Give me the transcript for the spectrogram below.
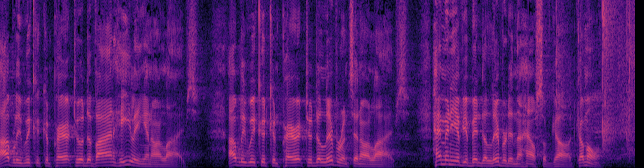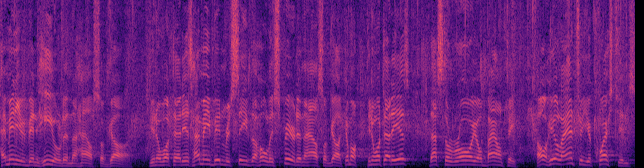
I believe we could compare it to a divine healing in our lives. I believe we could compare it to deliverance in our lives. How many of you have been delivered in the house of God? Come on. How many of you have been healed in the house of God? You know what that is? How many have been received the Holy Spirit in the house of God? Come on. You know what that is? That's the royal bounty. Oh, He'll answer your questions.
